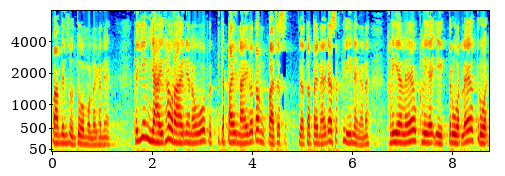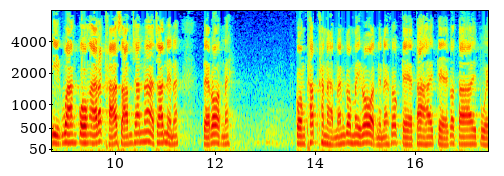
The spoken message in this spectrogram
ความเป็นส่วนตัวหมดเลยคันเนี่ยถ้ายิ่งใหญ่เท่าไรเนี่ยนะโอ้จะไปไหนก็ต้องกว่าจะจะจะไปไหนได้สักทีหนึ่งนะเคลียร์แล้วเคลียร์อีกตรวจแล้วตรวจอีกวางกองอารักขาสามชั้นห้าชั้นเนี่ยนะ แต่รอดไหมกองทัพขนาดนั้นก็ไม่รอดเนี่ยนะเขาแก่ตาย แก่ก็ตาย ป่วย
